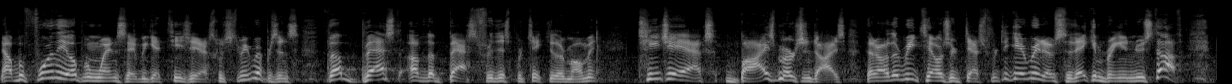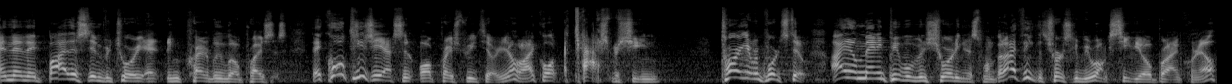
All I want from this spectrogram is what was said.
Now, before they open Wednesday, we get TJX, which to me represents the best of the best for this particular moment. TJX buys merchandise that other retailers are desperate to get rid of so they can bring in new stuff. And then they buy this inventory at incredibly low prices. They call TJX an off price retailer. You know what I call it? A cash machine. Target reports too. I know many people have been shorting this one, but I think the short's to be wrong. CEO Brian Cornell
